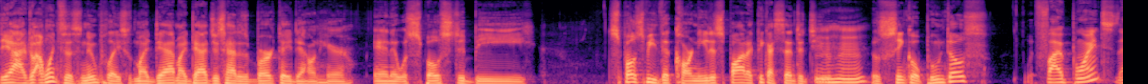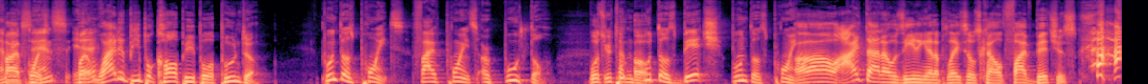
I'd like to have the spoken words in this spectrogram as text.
yeah, I, I went to this new place with my dad. My dad just had his birthday down here, and it was supposed to be supposed to be the carnita spot. I think I sent it to you. Mm-hmm. It was Cinco Puntos, Five points. That five makes points. sense. But yeah. why do people call people a punto? Puntos points. Five points or puto. What's You're talking pu- oh. putos, bitch. Puntos point. Oh, I thought I was eating at a place that was called Five Bitches.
